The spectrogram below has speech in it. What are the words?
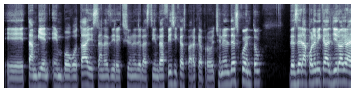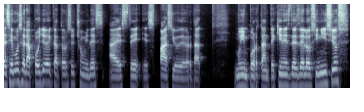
eh, también en Bogotá. Ahí están las direcciones de las tiendas físicas para que aprovechen el descuento. Desde la polémica del Giro agradecemos el apoyo de 14 miles a este espacio, de verdad. Muy importante. Quienes desde los inicios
